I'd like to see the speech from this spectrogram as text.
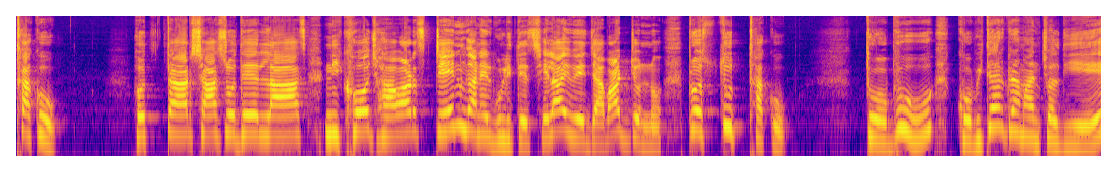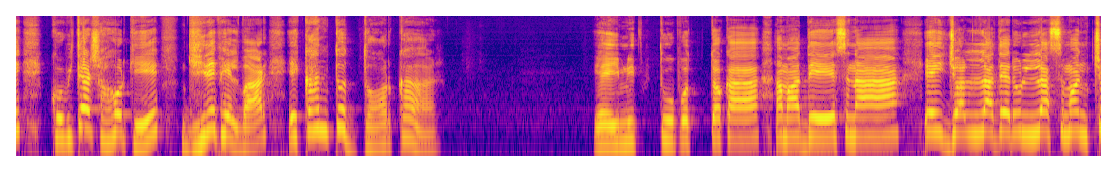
থাকুক। হত্যার শ্বাসরোধের লাশ নিখোঁজ হওয়ার স্টেন গানের গুলিতে সেলাই হয়ে যাবার জন্য প্রস্তুত থাকুক। তবু কবিতার গ্রামাঞ্চল দিয়ে কবিতার শহরকে ঘিরে ফেলবার একান্ত দরকার। এই মৃত্যু উপত্যকা আমার দেশ না। এই জল্লাদের উল্লাস মঞ্চ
